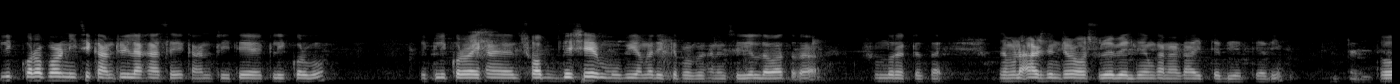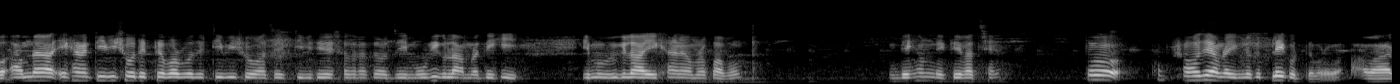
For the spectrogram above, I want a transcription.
ক্লিক করার পর নিচে কান্ট্রি লেখা আছে কান্ট্রিতে ক্লিক করব। ক্লিক করার এখানে সব দেশের মুভি আমরা দেখতে পারব। এখানে সিরিয়াল দেওয়া ওরা সুন্দর একটা চাই যেমন আর্জেন্টিনা অস্ট্রেলিয়া বেলজিয়াম কানাডা ইত্যাদি ইত্যাদি। তো আমরা এখানে টিভি শো দেখতে পারব যে টিভি শো আছে। টিভিতে সচরাচর যে মুভিগুলো আমরা দেখি এই মুভিগুলো এখানে আমরা পাবো। দেখুন দেখতেই পাচ্ছেন। তো খুব সহজে আমরা এগুলোকে প্লে করতে পারব। আবার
